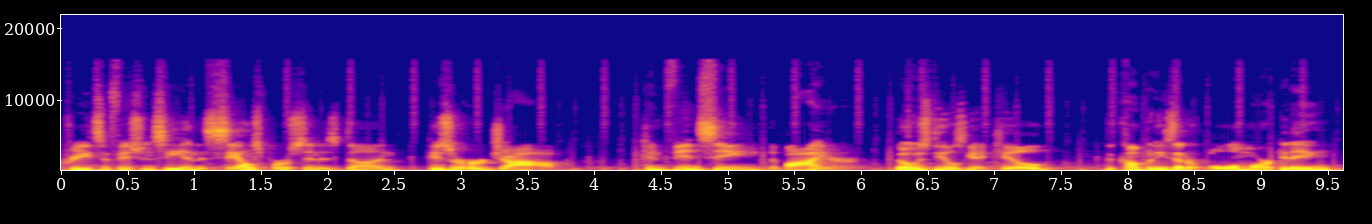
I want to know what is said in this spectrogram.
creates efficiency, and the salesperson has done his or her job convincing the buyer. Those deals get killed. The companies that are all marketing,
